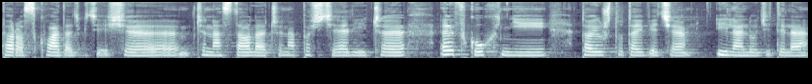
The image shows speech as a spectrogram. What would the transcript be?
porozkładać gdzieś, e, czy na stole, czy na pościeli, czy e, w kuchni. To już tutaj wiecie, ile ludzi, tyle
